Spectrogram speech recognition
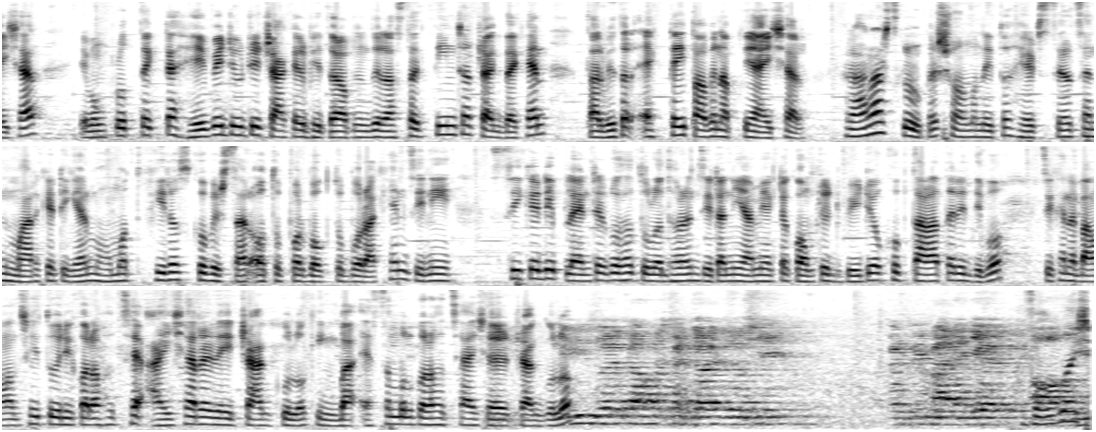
আইসার এবং প্রত্যেকটা হেভি ডিউটি ট্রাকের ভিতরে আপনি যদি রাস্তায় তিনটা ট্রাক দেখেন, তার ভিতর একটাই পাবেন আপনি আইসার রানার্স গ্রুপের সম্মানিত হেড সেলস অ্যান্ড মার্কেটিংয়ের মোহাম্মদ ফিরোজ কবির স্যার অতঃপর বক্তব্য রাখেন, যিনি সিকেডি প্ল্যান্টের কথা তুলে ধরেন, যেটা নিয়ে আমি একটা কমপ্লিট ভিডিও খুব তাড়াতাড়ি দিব, যেখানে বাংলাদেশে তৈরি করা হচ্ছে আইসারের এই ট্রাকগুলো কিংবা অ্যাসেম্বল করা হচ্ছে আইসারের ট্রাকগুলো VEC.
